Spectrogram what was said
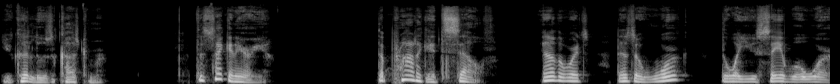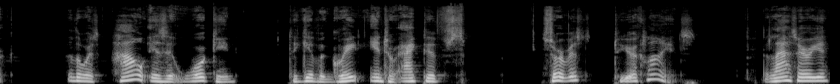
you could lose a customer. The second area, the product itself. In other words, does it work the way you say it will work? In other words, how is it working to give a great interactive service to your clients? The last area,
